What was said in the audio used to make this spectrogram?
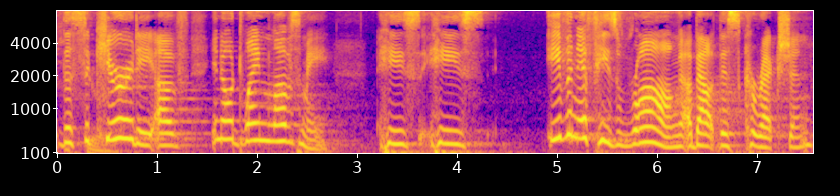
The security of, you know, Dwayne loves me. He's, he's, even if he's wrong about this correction,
